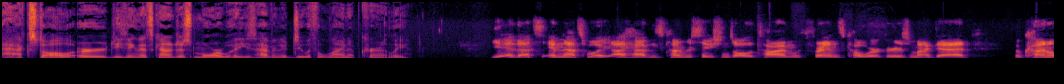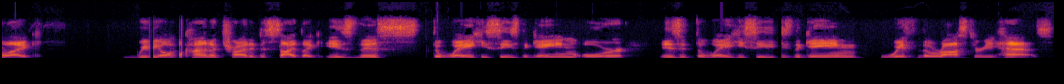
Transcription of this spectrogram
Hakstol, or do you think that's kind of just more what he's having to do with the lineup currently? Yeah, that's and that's what I have these conversations all the time with friends, coworkers, my dad. I'm kind of like we all kind of try to decide like is this the way he sees the game or is it the way he sees the game with the roster he has?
